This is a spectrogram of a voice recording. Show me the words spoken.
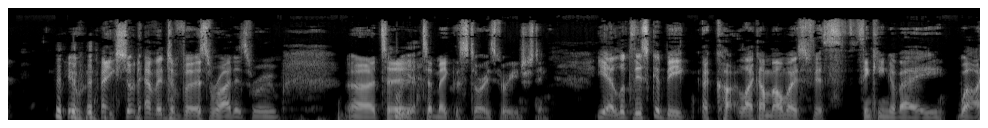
we would make sure to have a diverse writers' room uh, to Oh, yeah. to make the stories very interesting. Yeah, look, this could be a like I'm almost thinking of a well,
